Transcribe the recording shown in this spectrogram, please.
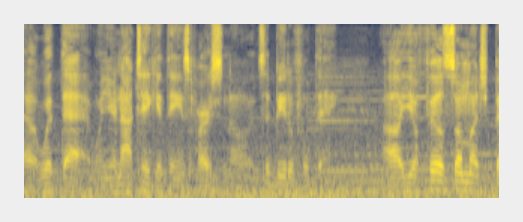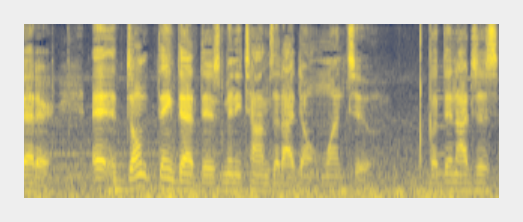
uh, with that when you're not taking things personal. It's a beautiful thing. Uh, you'll feel so much better. Uh, don't think that there's many times that I don't want to, but then I just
